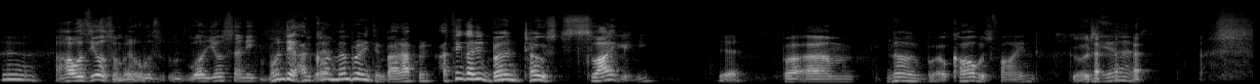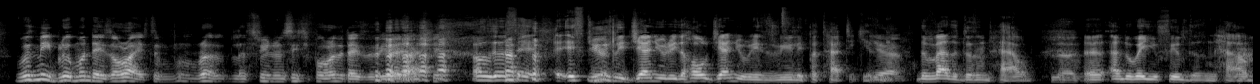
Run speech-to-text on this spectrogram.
How was yours? Was, was yours any? Monday, I can't remember anything bad happening. I think I did burn toast slightly, Yeah. but um, no, but a car was fine. good. Yeah. With me, Blue Monday is alright. It's the r- r- 364 other days of the year, actually. I was going to say, it's Yeah. usually January, the whole January is really pathetic, Yeah. it? The weather doesn't help, No. uh, and the way you feel doesn't help,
